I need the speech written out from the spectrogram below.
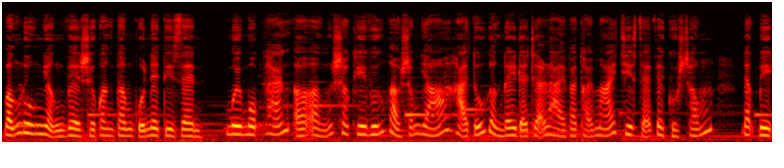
vẫn luôn nhận về sự quan tâm của netizen. 11 tháng ở ẩn sau khi vướng vào sóng gió, Hải Tú gần đây đã trở lại và thoải mái chia sẻ về cuộc sống. Đặc biệt,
